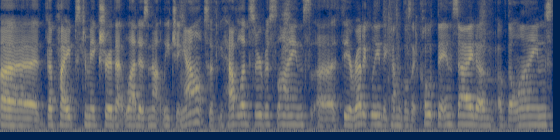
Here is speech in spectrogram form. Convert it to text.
uh, the pipes to make sure that lead is not leaching out. So if you have lead service lines, uh, theoretically, the chemicals that coat the inside of, of the lines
